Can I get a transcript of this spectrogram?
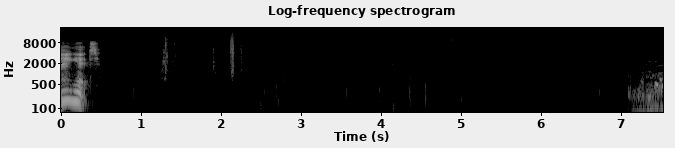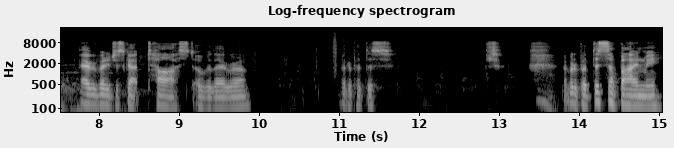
Dang it. Everybody just got tossed over there, bro. Better put this... I better put this up behind me.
